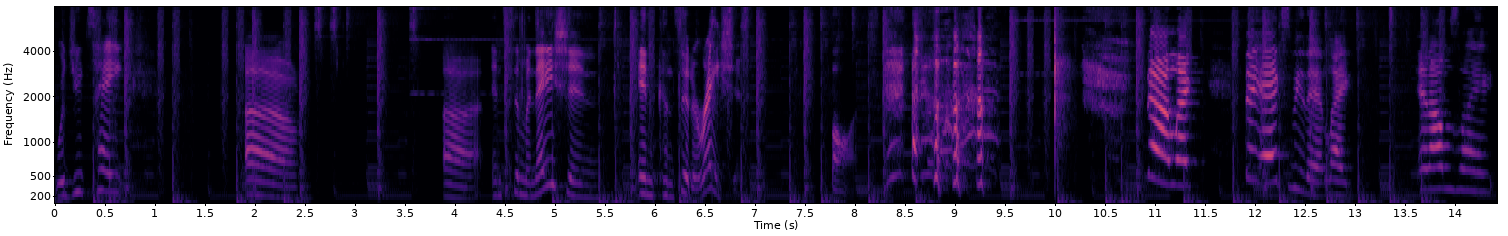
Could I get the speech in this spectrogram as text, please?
would you take um, uh, insemination in consideration? Bars. no, like, they asked me that. Like, and I was like,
